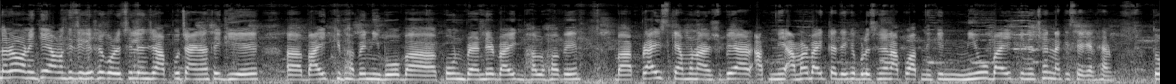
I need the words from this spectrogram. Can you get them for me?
আপনারা অনেকেই আমাকে জিজ্ঞাসা করেছিলেন যে, আপু, চায়নাতে গিয়ে বাইক কীভাবে নিব বা কোন ব্র্যান্ডের বাইক ভালো হবে বা প্রাইস কেমন আসবে? আর আপনি, আমার বাইকটা দেখে বলেছিলেন, আপু, আপনি কি নিউ বাইক কিনেছেন নাকি সেকেন্ড হ্যান্ড তো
